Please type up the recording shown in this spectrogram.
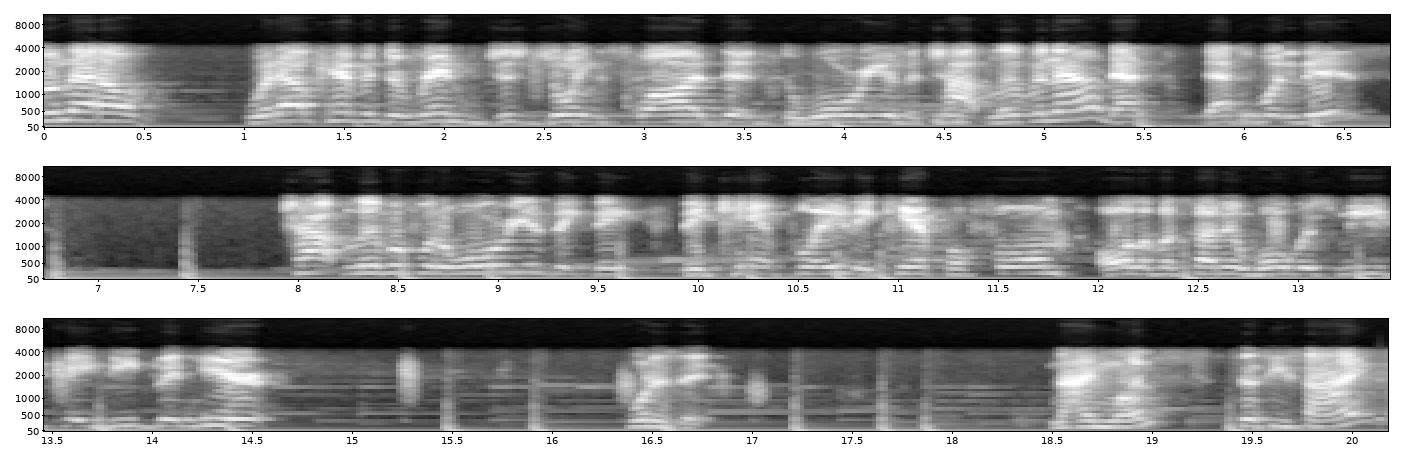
So now without Kevin Durant, who just joined the squad, the, the Warriors are chopped liver now. That's that's what it is. Chopped liver for the Warriors. They they they can't play. They can't perform. All of a sudden, woe is me. KD been here. What is it? Nine months since he signed.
